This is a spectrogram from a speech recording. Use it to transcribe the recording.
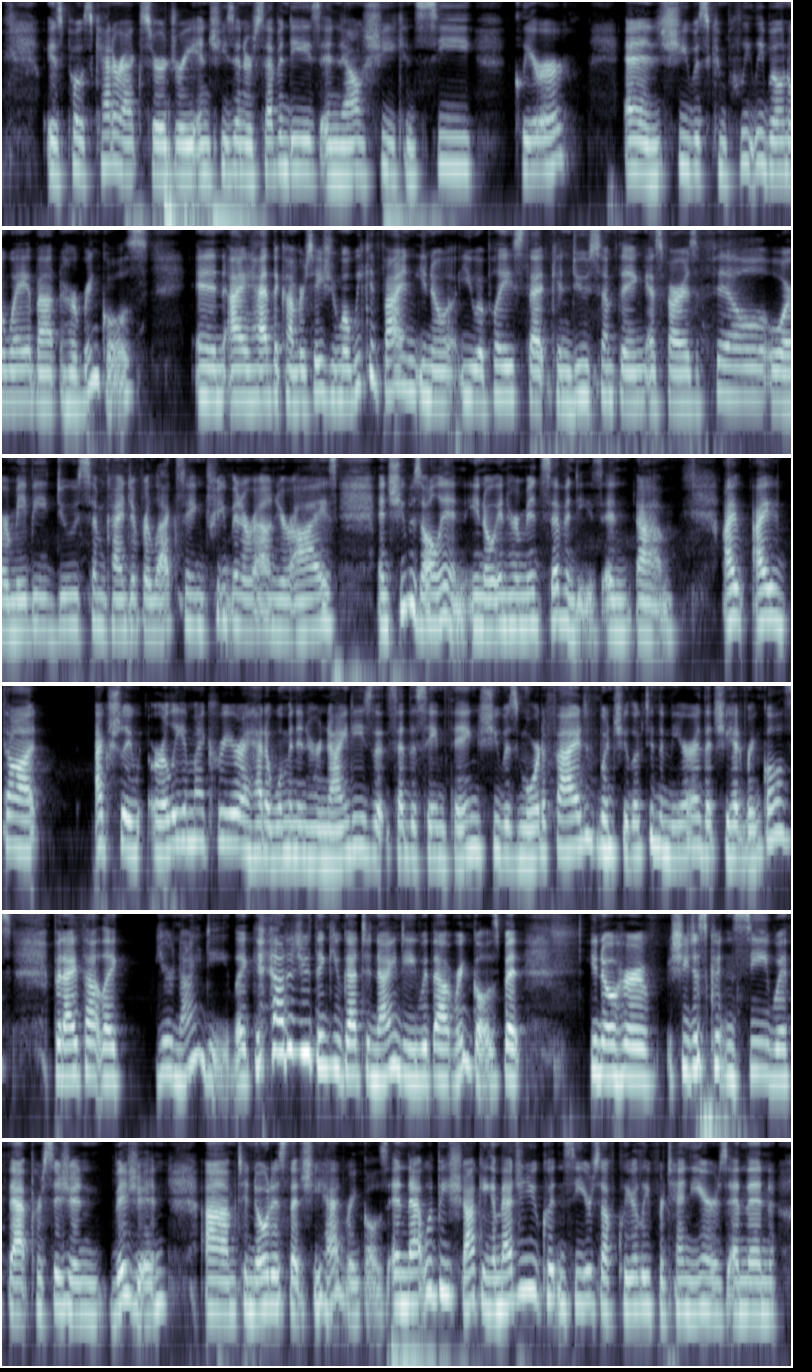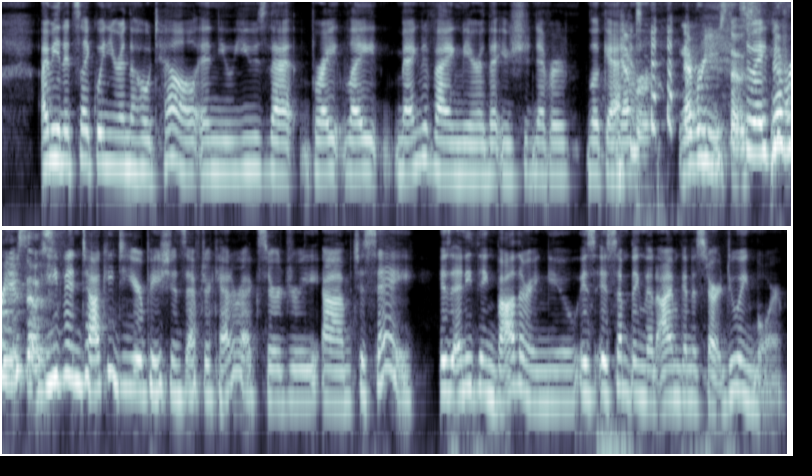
is post cataract surgery and she's in her 70s and now she can see clearer. And she was completely blown away about her wrinkles and I had the conversation. Well, we could find, you know, you a place that can do something as far as a fill or maybe do some kind of relaxing treatment around your eyes. And she was all in, you know, in her mid 70s. And um, I I thought actually early in my career i had a woman in her 90s that said the same thing she was mortified when she looked in the mirror that she had wrinkles but i thought like you're 90 like how did you think you got to 90 without wrinkles but you know her she just couldn't see with that precision vision um, to notice that she had wrinkles. And that would be shocking. Imagine you couldn't see yourself clearly for 10 years and then i mean it's like when you're in the hotel and you use that bright light magnifying mirror that you should never look at. Never. Never use those. So I never use those. even talking to your patients after cataract surgery um, to say is anything bothering you? Is is something that i'm going to start doing more?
